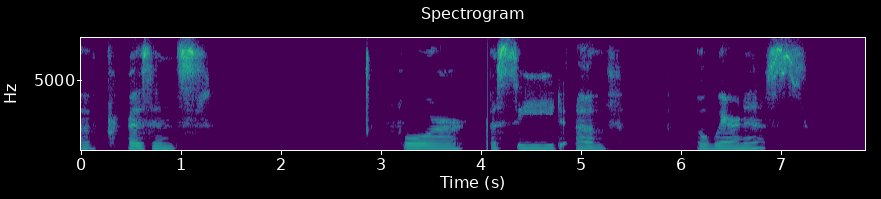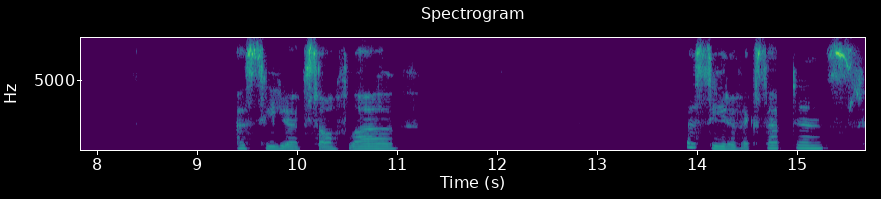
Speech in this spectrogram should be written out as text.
of presence for a seed of awareness, a seed of self love, a seed of acceptance,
